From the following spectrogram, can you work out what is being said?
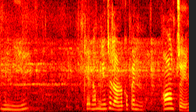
ทำอย่างนี้แค่ทำอย่างนี้เสร็จแล้วแล้วก็เป็นอ้อเจ๋น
